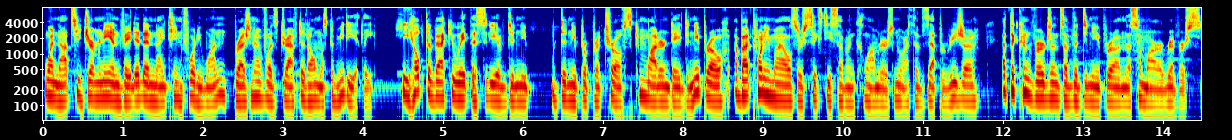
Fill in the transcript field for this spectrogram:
When Nazi Germany invaded in 1941, Brezhnev was drafted almost immediately. He helped evacuate the city of Dnipro Dnipropetrovsk, modern day Dnipro, about 20 miles or 67 kilometers north of Zaporizhia, at the convergence of the Dnipro and the Samara rivers.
